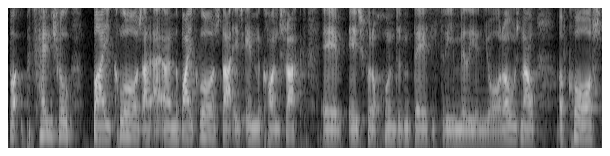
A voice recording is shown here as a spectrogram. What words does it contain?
potential buy clause and the buy clause that is in the contract um, is for 133 million euros. Now, of course,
